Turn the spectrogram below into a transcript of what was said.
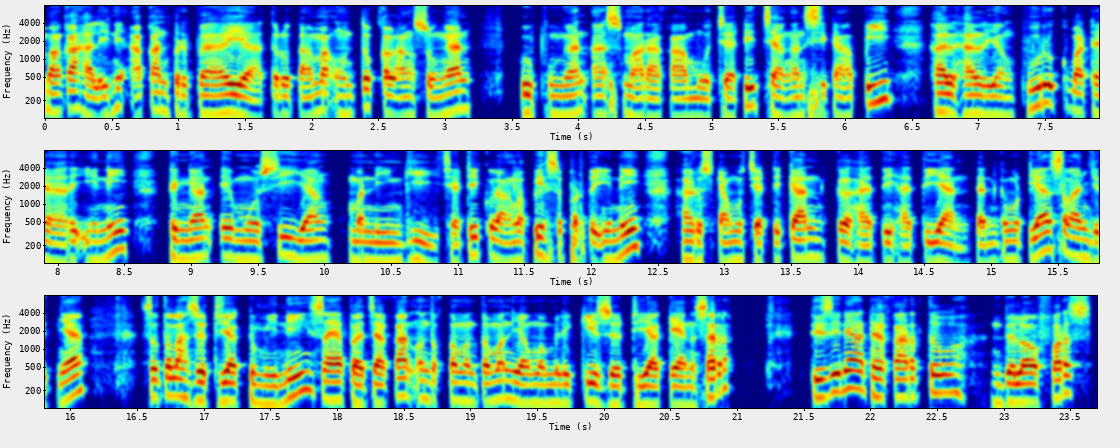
maka hal ini akan berbahaya, terutama untuk kelangsungan hubungan asmara kamu. Jadi, jangan sikapi hal-hal yang buruk pada hari ini dengan emosi yang meninggi. Jadi, kurang lebih seperti ini harus kamu jadikan kehati-hatian. Dan kemudian, selanjutnya, setelah zodiak Gemini, saya bacakan untuk teman-teman yang memiliki zodiak Cancer. Di sini ada kartu The Lovers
